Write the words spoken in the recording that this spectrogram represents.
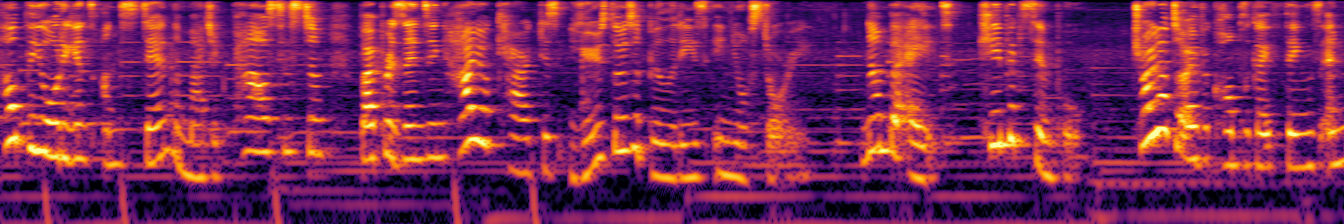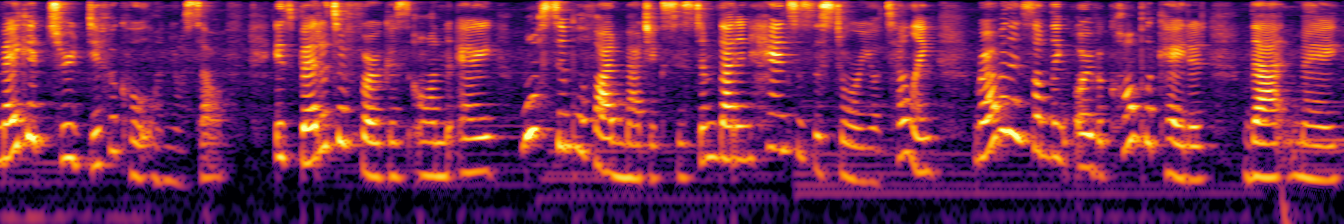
Help the audience understand the magic power system by presenting how your characters use those abilities in your story. Number 8. Keep it simple. Try not to overcomplicate things and make it too difficult on yourself. It's better to focus on a more simplified magic system that enhances the story you're telling rather than something overcomplicated that may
